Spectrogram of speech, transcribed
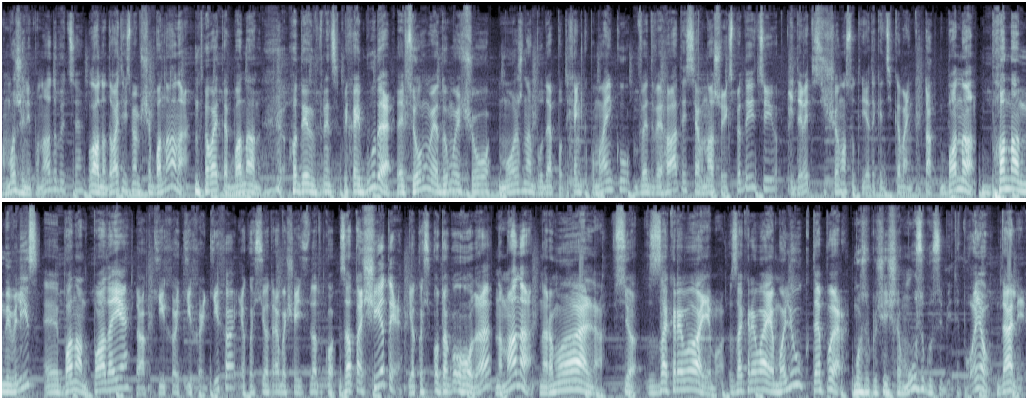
А може і не понадобиться. Ладно, давайте візьмемо ще банана. давайте банан. Один, в принципі, хай буде. Та й в цілому, я думаю, що можна буде потихеньку помаленьку видвигатися в нашу експедицію і дивитися, що у нас тут є таке цікавеньке. Так, банан. Банан не вліз. Е, банан падає. Так, тихо, тихо, тихо. Якось його треба ще й сюди тако затащити. Якось отакого, да? Намана? Нормально. Все, закриваємо. Закриваємо люк. Тепер можна включити ще музику собі, ти поняв? Далі.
